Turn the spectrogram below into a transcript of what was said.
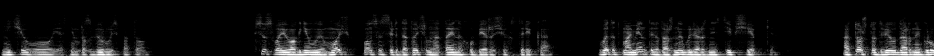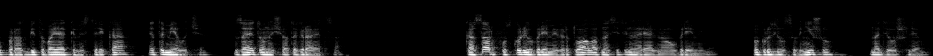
Ничего, я с ним разберусь потом. Всю свою огневую мощь он сосредоточил на тайных убежищах старика. В этот момент их должны были разнести в щепки. А то, что две ударные группы разбиты вояками старика, это мелочи. За это он еще отыграется. Корсаров ускорил время виртуала относительно реального времени. Погрузился в нишу, надел шлем.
